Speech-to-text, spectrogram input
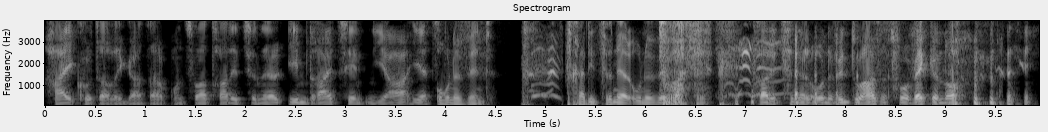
Haikutter-Regatta. Und zwar traditionell im 13. Jahr jetzt. Ohne Wind. Traditionell ohne Wind. Du hast es traditionell ohne Wind, du hast es vorweggenommen.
